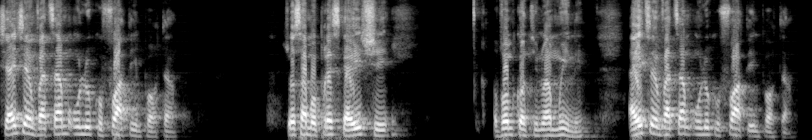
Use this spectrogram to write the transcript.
Și aici învățăm un lucru foarte important. Și o să mă opresc aici și vom continua mâine. Aici învățăm un lucru foarte important.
